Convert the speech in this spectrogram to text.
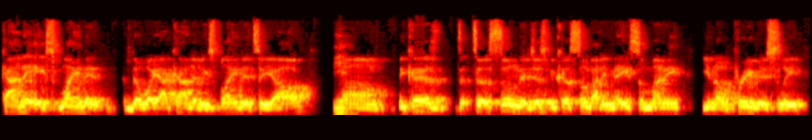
kind of explain it the way I kind of explained it to y'all. Yeah. Um, because to, to assume that just because somebody made some money, you know, previously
